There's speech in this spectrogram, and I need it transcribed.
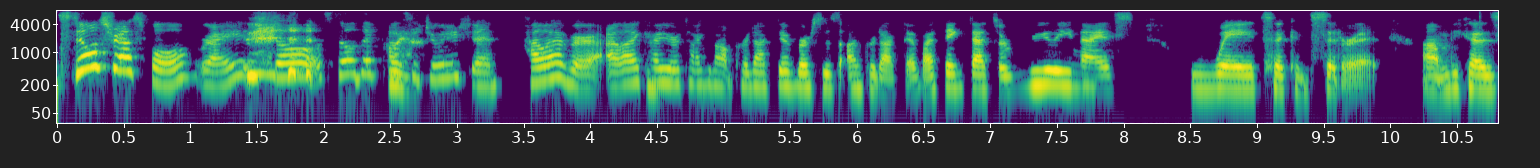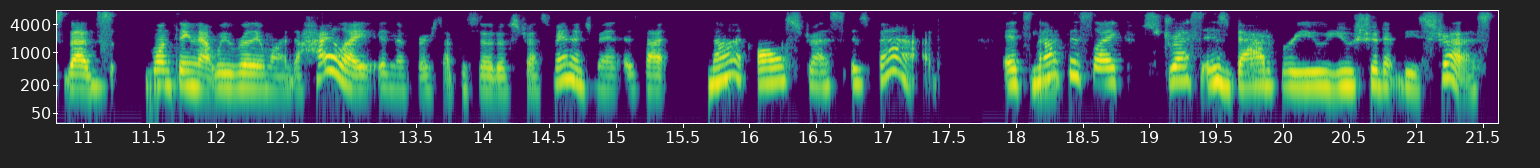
Still stressful, right? Still, still difficult oh, yeah. situation. However, I like how you're talking about productive versus unproductive. I think that's a really nice way to consider it um, because that's one thing that we really wanted to highlight in the first episode of stress management is that not all stress is bad. It's not this like stress is bad for you, you shouldn't be stressed.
